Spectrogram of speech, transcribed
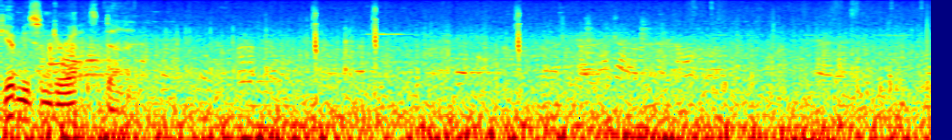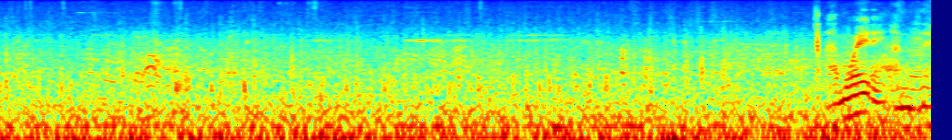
Give me some directs done. waiting. I'm there.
